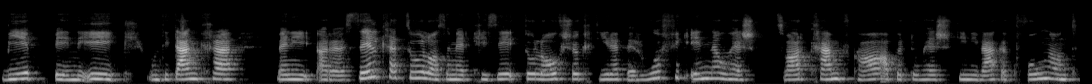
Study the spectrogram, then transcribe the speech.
wie bin ich? Und ich denke, wenn ich einer Silke zulasse, merke ich, du läufst wirklich deiner Berufung inne und hast zwar gekämpft, aber du hast deine Wege gefunden und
